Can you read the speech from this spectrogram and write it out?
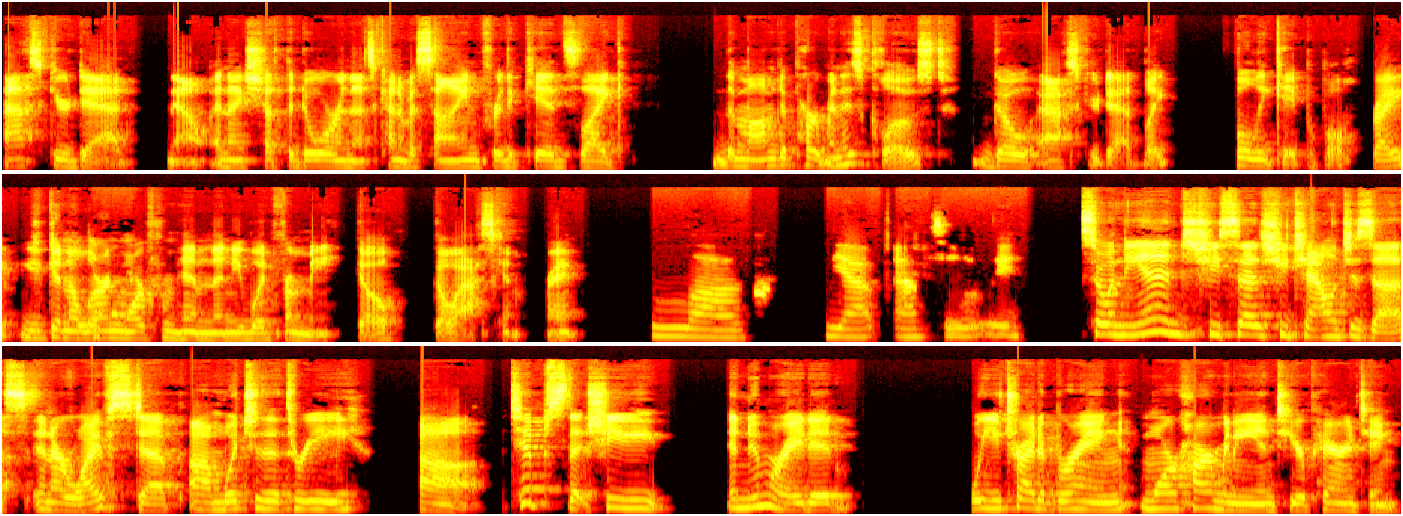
Ask your dad now. And I shut the door, and that's kind of a sign for the kids like, the mom department is closed. Go ask your dad. Like, fully capable, right? You're going to learn more from him than you would from me. Go, go ask him, right? Love. Yeah, absolutely. So in the end, she says she challenges us in our wife step, um, which of the three uh, tips that she enumerated will you try to bring more harmony into your parenting?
